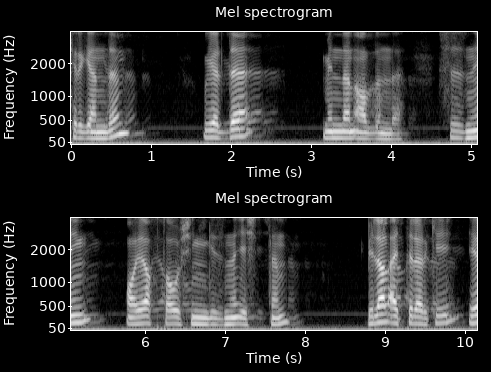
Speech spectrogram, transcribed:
kirgandim u yerda mendan oldinda. Sizning oyoq tovushingizni eshitdim. Bilol aytdilarki ey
